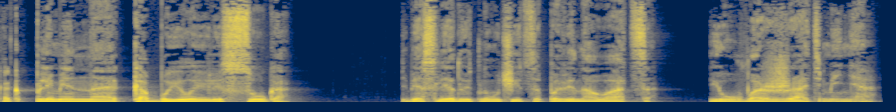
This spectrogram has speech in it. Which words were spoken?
как племенная кобыла или сука. Тебе следует научиться повиноваться и уважать меня.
